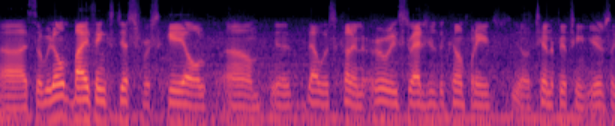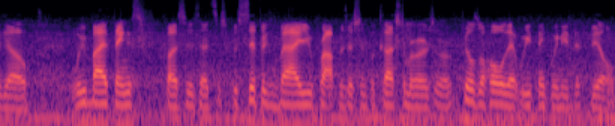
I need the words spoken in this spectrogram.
Uh, so we don't buy things just for scale. Um, you know, that was kind of an early strategy of the company you know, 10 or 15 years ago. We buy things because that's a specific value proposition for customers or fills a hole that we think we need to fill.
